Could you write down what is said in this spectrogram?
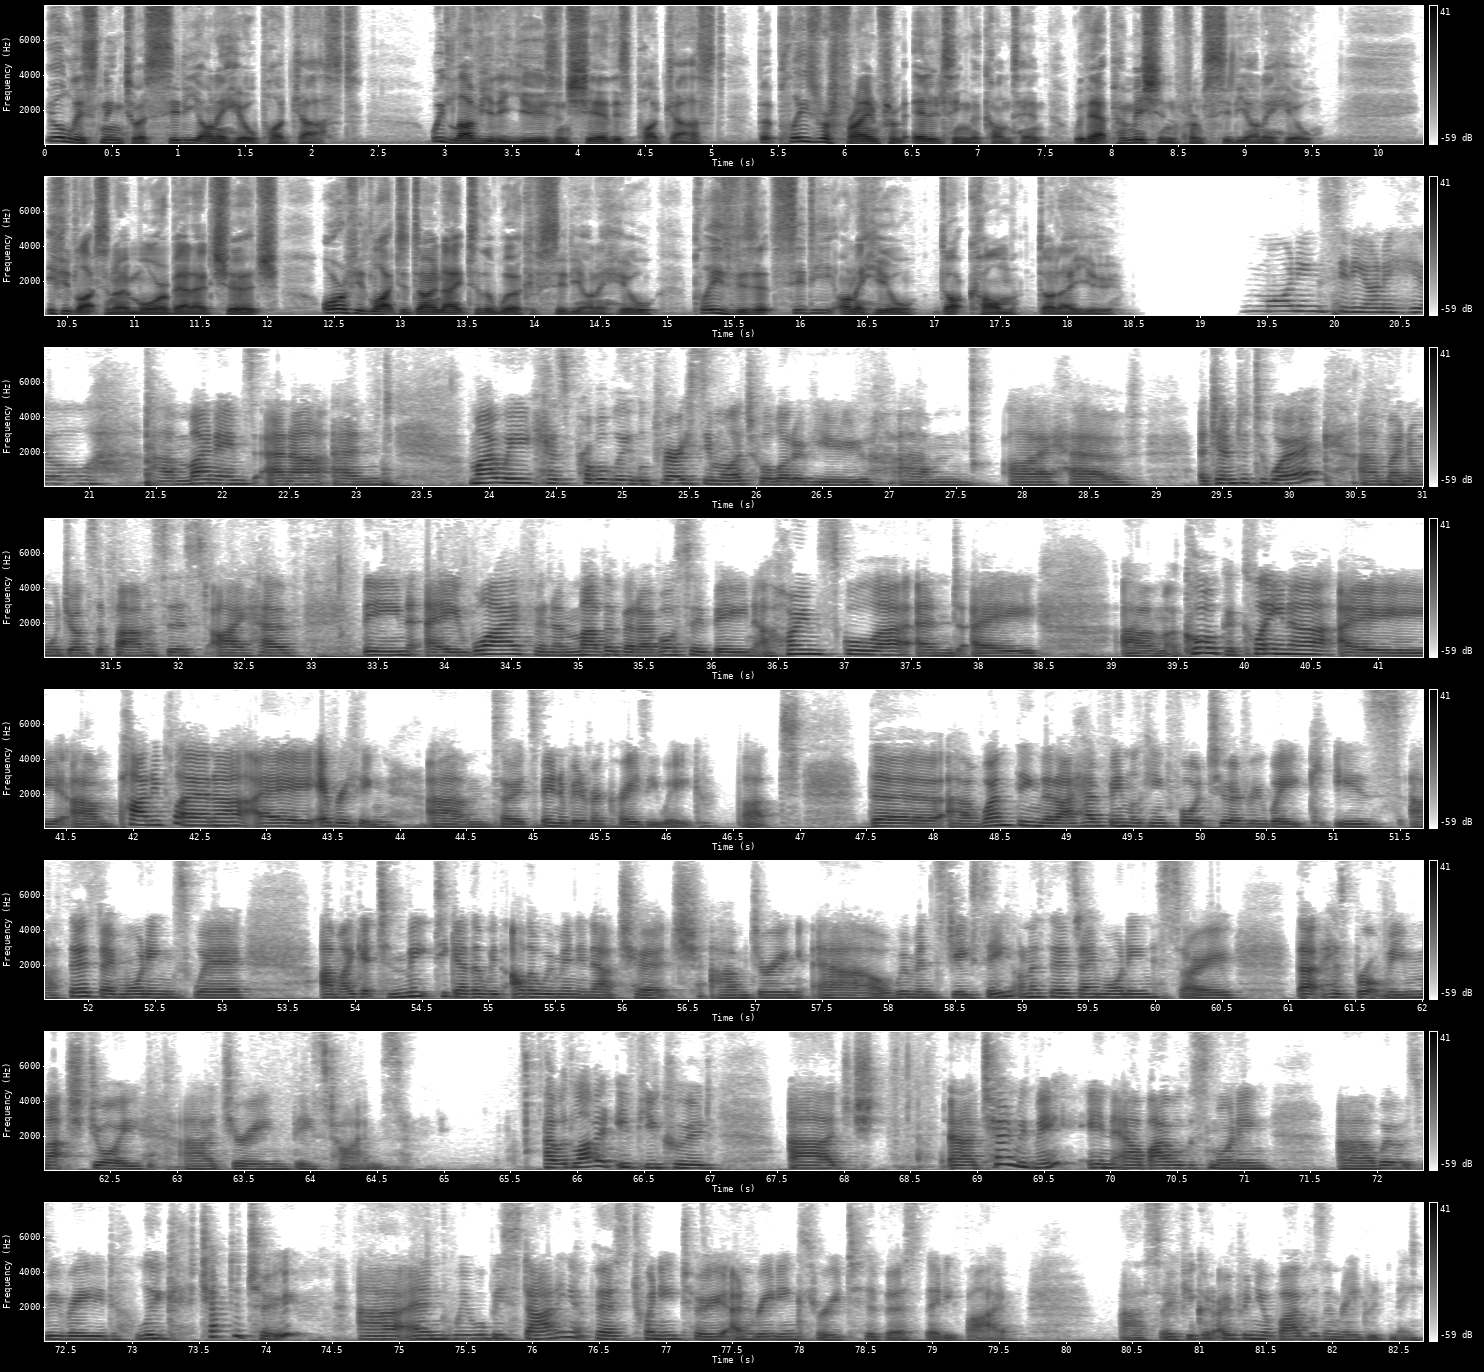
You're listening to a City on a Hill podcast. We'd love you to use and share this podcast, but please refrain from editing the content without permission from City on a Hill. If you'd like to know more about our church, or if you'd like to donate to the work of City on a Hill, please visit cityonahill.com.au. Good morning, City on a Hill. Um, my name's Anna, and my week has probably looked very similar to a lot of you. Um, I have attempted to work. Um, my normal job's a pharmacist. I have been a wife and a mother, but I've also been a homeschooler and a um, a cook, a cleaner, a um, party planner, a everything. Um, so it's been a bit of a crazy week, but the uh, one thing that I have been looking forward to every week is uh, Thursday mornings where um, I get to meet together with other women in our church um, during our women's GC on a Thursday morning. So that has brought me much joy uh, during these times. I would love it if you could uh, uh, turn with me in our Bible this morning, uh, where we read Luke chapter 2. Uh, and we will be starting at verse 22 and reading through to verse 35. Uh, so if you could open your Bibles and read with me.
